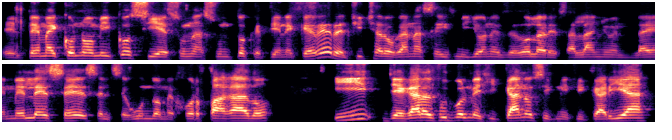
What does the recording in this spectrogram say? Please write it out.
el tema económico sí es un asunto que tiene que ver. El Chicharo gana 6 millones de dólares al año en la MLS, es el segundo mejor pagado y llegar al fútbol mexicano significaría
